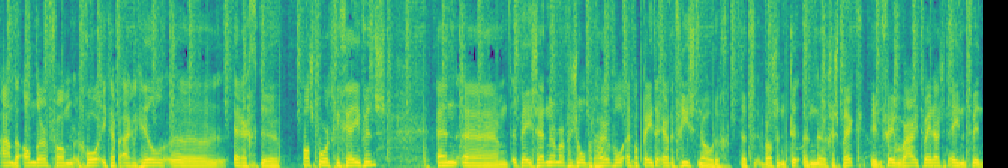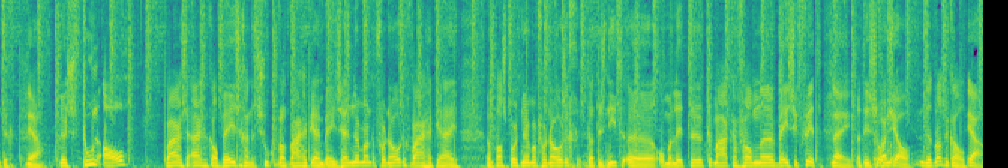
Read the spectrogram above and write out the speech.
aan de ander van... goh, ik heb eigenlijk heel erg de paspoortgegevens... En ehm, het BSN-nummer van John van Heuvel en van Peter R. de Vries nodig. Dat was een, een eh, gesprek in februari 2021. Ja. Dus toen al waren ze eigenlijk al bezig aan het zoeken. Want waar heb jij een BSN-nummer voor nodig? Waar heb jij een paspoortnummer voor nodig? Dat is niet eh, om een lid te, te maken van eh, Basic Fit. Nee, dat, is dat om- was je al. Dat was ik al. Ja.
